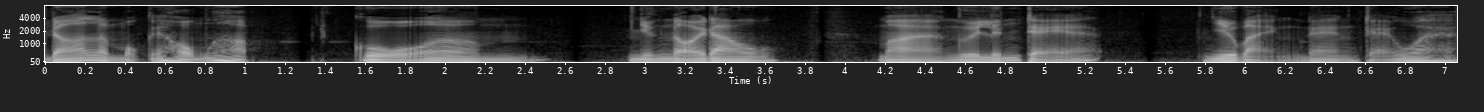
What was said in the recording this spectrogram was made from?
đó là một cái hỗn hợp của um, những nỗi đau mà người lính trẻ như bạn đang trải qua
